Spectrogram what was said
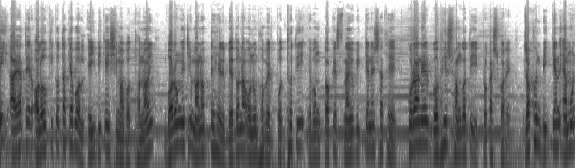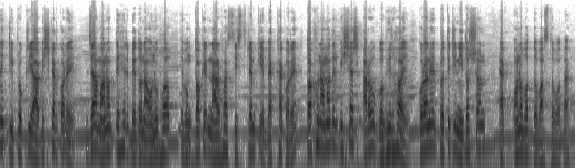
এই আয়াতের অলৌকিকতা কেবল এই দিকেই সীমাবদ্ধ নয়, বরং এটি মানবদেহের বেদনা অনুভবের পদ্ধতি এবং ত্বকের স্নায়ুবিজ্ঞানের সাথে কোরআনের গভীর সঙ্গতি প্রকাশ করে। যখন বিজ্ঞান এমন একটি প্রক্রিয়া আবিষ্কার করে, যা মানবদেহের বেদনা অনুভব এবং ত্বকের নার্ভাস সিস্টেমকে ব্যাখ্যা করে, তখন আমাদের বিশ্বাস আরও গভীর হয় কোরআনের প্রতিটি নিদর্শন এক অনবদ্য বাস্তবতা।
